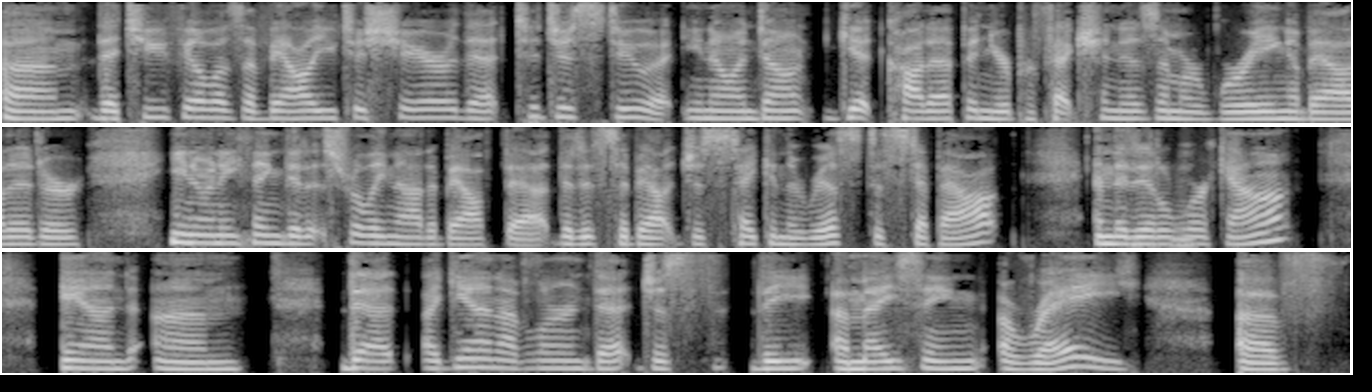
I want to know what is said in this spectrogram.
um, that you feel is a value to share that to just do it you know and don't get caught up in your perfectionism or worrying about it or you know anything that it's really not about that that it's about just taking the risk to step out and that it'll mm-hmm. work out and um, that again i've learned that just the amazing array of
